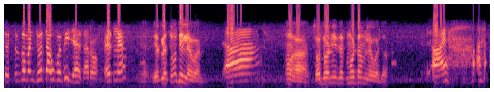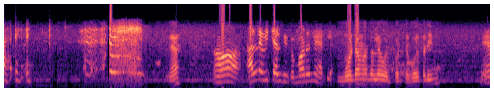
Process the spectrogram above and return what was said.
તું તો મને જોતા ઊભો થઈ જાય તારો. એટલે? એટલે ચોદી લેવાની. હું. હા ચોદવાની મોઢામાં લેવો જો આય હે હા હાલ ને વિચારશું તો મળે ને એટલે. મોઢામાં તો લેવો જ પડશે ભોસડીની? હે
